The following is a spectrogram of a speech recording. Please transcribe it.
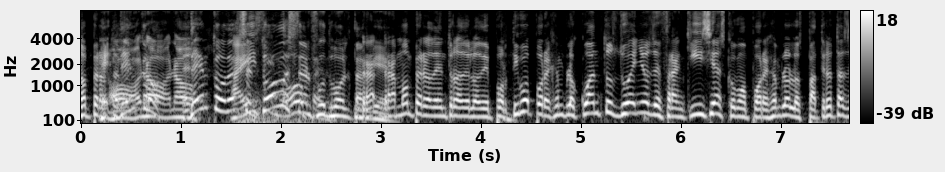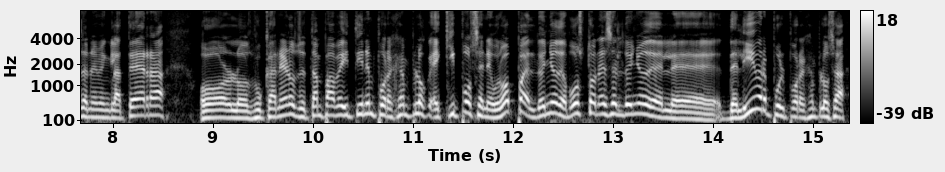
No, pero Eh, No, dentro, no, no. dentro de Ahí ese sí todo está el fútbol Ra- también. Ramón, pero dentro de lo deportivo, por ejemplo, ¿cuántos dueños de franquicias, como por ejemplo los Patriotas de Nueva Inglaterra o los Bucaneros de Tampa Bay, tienen, por ejemplo, equipos en Europa? El dueño de Boston es el dueño del, eh, de Liverpool, por ejemplo. O sea,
